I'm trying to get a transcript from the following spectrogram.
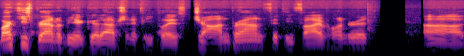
Marquise Brown would be a good option if he plays John Brown, 5,500. Uh,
